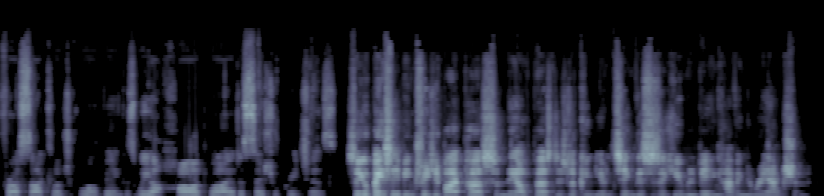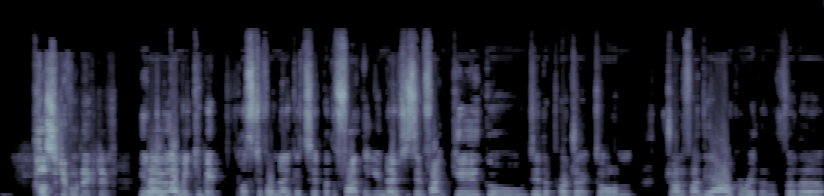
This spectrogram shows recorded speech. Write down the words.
for our psychological well-being because we are hardwired as social creatures. So you're basically being treated by a person. The other person is looking at you and saying, "This is a human being having a reaction, positive or negative." You know, I mean, it can be positive or negative, but the fact that you notice, in fact, Google did a project on trying to find the algorithm for the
